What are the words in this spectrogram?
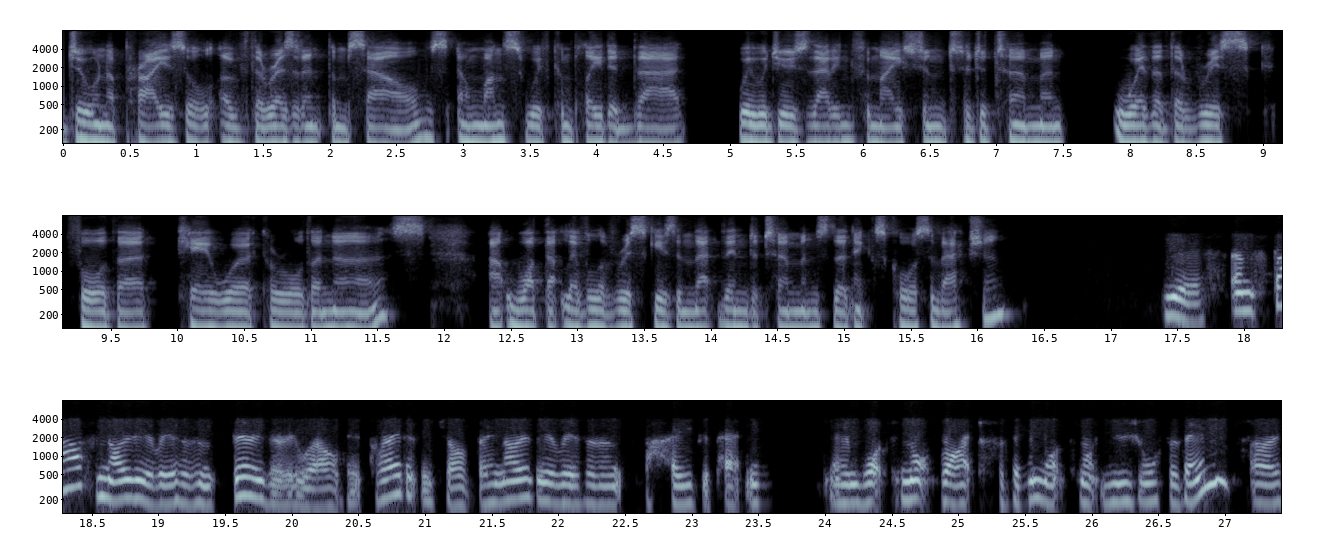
do an appraisal of the resident themselves. And once we've completed that, we would use that information to determine whether the risk for the care worker or the nurse, uh, what that level of risk is, and that then determines the next course of action? Yes, and staff know their residents very, very well. They're great at their job. They know their residents' behaviour patterns and what's not right for them, what's not usual for them. So,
